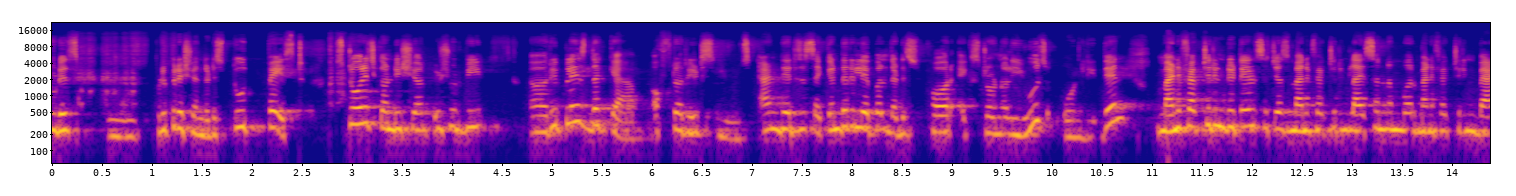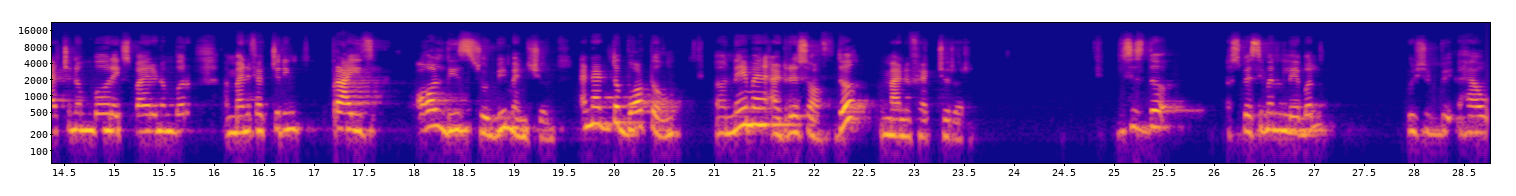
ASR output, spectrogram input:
today's mm, preparation that is toothpaste. Storage condition it should be uh, replace the cap after its use and there is a secondary label that is for external use only then manufacturing details such as manufacturing license number manufacturing batch number expiry number manufacturing price all these should be mentioned. And at the bottom uh, name and address of the manufacturer. This is the specimen label. We should be have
